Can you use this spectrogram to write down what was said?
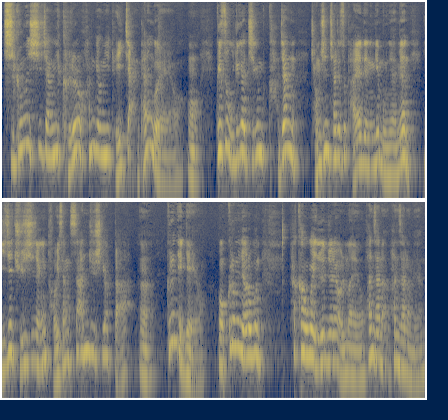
지금은 시장이 그럴 환경이 돼 있지 않다는 거예요. 어. 그래서 우리가 지금 가장 정신 차려서 봐야 되는 게 뭐냐면 이제 주식시장이 더 이상 싼 주식이 없다. 어. 그런 얘기예요. 어, 그러면 여러분 카카오가 1년 전에 얼마예요? 환산, 환산하면.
